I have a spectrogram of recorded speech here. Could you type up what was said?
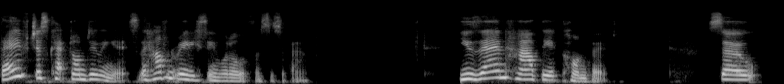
they've just kept on doing it. So they haven't really seen what all of this is about. You then have the convert. So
